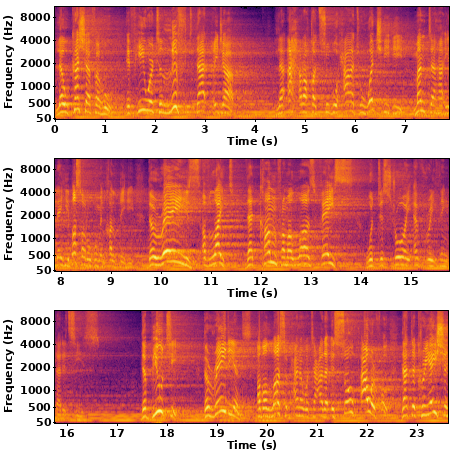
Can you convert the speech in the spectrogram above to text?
لو كشفه If he were to lift that hijab, لأحرقت سبحات وجهه ما انتهى إليه بصره من خلقه The rays of light that come from Allah's face would destroy everything that it sees. The beauty the radiance of Allah subhanahu wa ta'ala is so powerful that the creation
